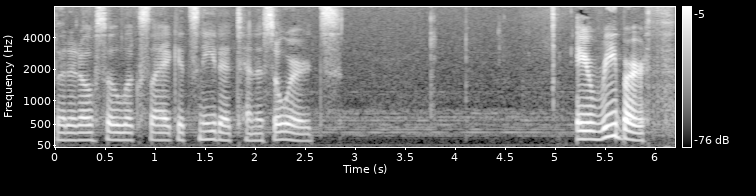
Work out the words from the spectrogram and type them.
but it also looks like it's needed. Ten of Swords. A rebirth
